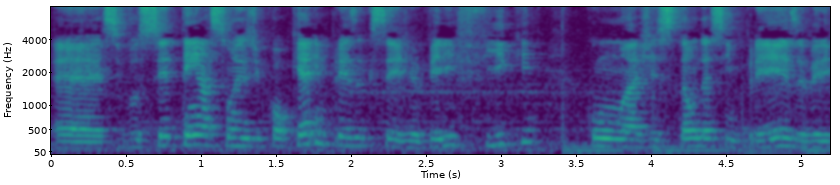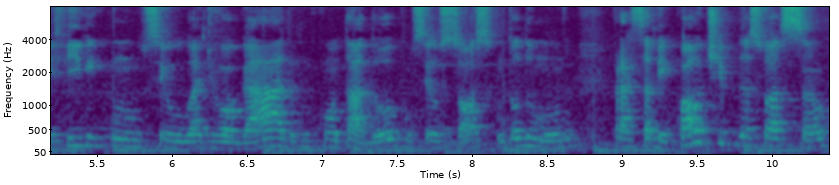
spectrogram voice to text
é, se você tem ações de qualquer empresa que seja, verifique com a gestão dessa empresa, verifique com o seu advogado, com o contador, com o seu sócio, com todo mundo, para saber qual o tipo da sua ação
